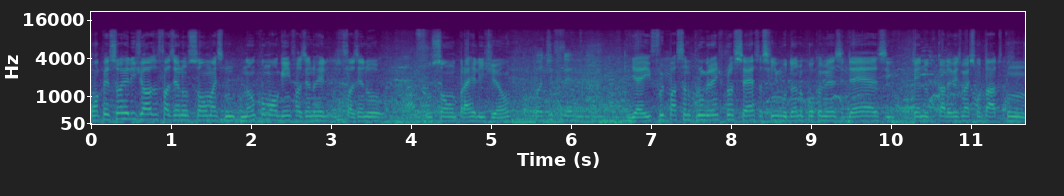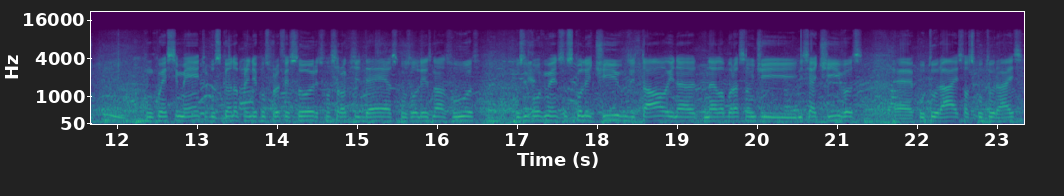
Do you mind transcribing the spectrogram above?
uma pessoa religiosa fazendo um som, mas não como alguém fazendo, fazendo um som para religião. Pode crer. E aí fui passando por um grande processo, assim, mudando um pouco as minhas ideias e tendo cada vez mais contato com, com conhecimento, buscando aprender com os professores, com os trocas de ideias, com os rolês nas ruas, os envolvimentos coletivos e tal, e na, na elaboração de iniciativas é, culturais, socioculturais.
